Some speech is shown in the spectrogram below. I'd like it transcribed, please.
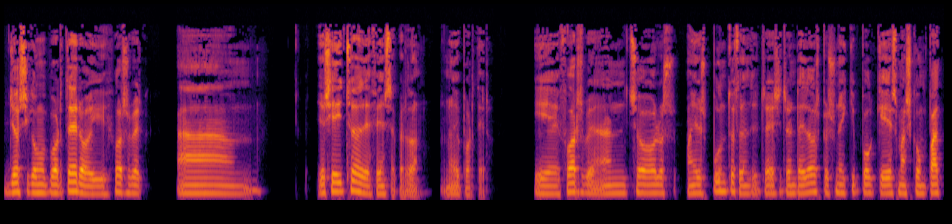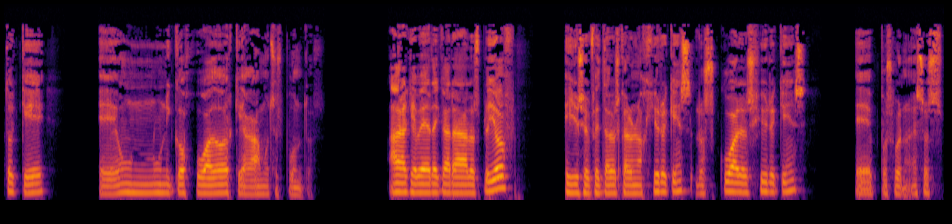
Josi como portero y Forsberg. yo sí he dicho de defensa, perdón, no de portero. Y Forsberg han hecho los mayores puntos, 33 y 32, pero es un equipo que es más compacto que eh, un único jugador que haga muchos puntos. Habrá que ver de cara a los playoffs. Ellos se enfrentan a los Carolina Hurricanes, los cuales Hurricanes, eh, pues bueno, esos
